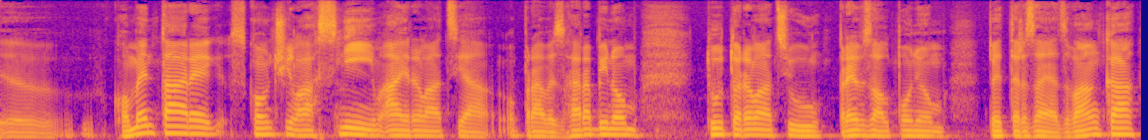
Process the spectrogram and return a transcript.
uh, komentáre, skončila s ním aj relácia práve s Harabinom, túto reláciu prevzal po ňom Peter Zajac Vanka.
